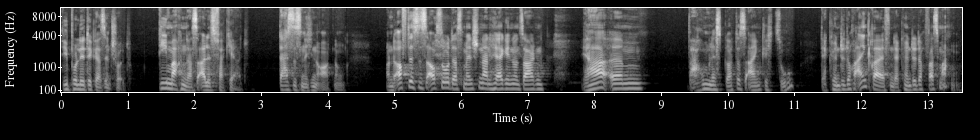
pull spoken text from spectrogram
die Politiker sind schuld. Die machen das alles verkehrt. Das ist nicht in Ordnung. Und oft ist es auch so, dass Menschen dann hergehen und sagen, ja, ähm, warum lässt Gott das eigentlich zu? Der könnte doch eingreifen, der könnte doch was machen.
